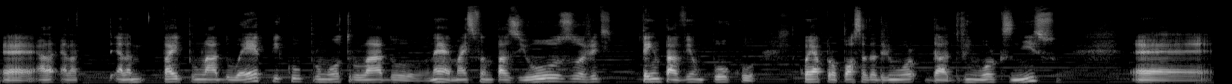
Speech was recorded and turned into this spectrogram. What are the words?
é, ela, ela, ela, vai para um lado épico, para um outro lado, né, mais fantasioso. A gente tenta ver um pouco qual é a proposta da, Dreamworks, da DreamWorks nisso. É,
